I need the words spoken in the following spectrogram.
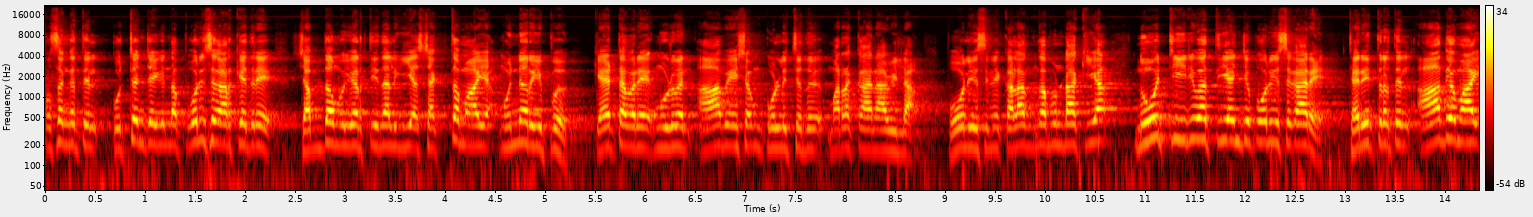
പ്രസംഗത്തിൽ കുറ്റം ചെയ്യുന്ന പോലീസുകാർക്കെതിരെ ശബ്ദമുയർത്തി നൽകിയ ശക്തമായ മുന്നറിയിപ്പ് കേട്ടവരെ മുഴുവൻ ആവേശം കൊള്ളിച്ചത് മറക്കാനാവില്ല. പോലീസിന് കളങ്കമുണ്ടാക്കിയ നൂറ്റി ഇരുപത്തിയഞ്ച് പോലീസുകാരെ ചരിത്രത്തിൽ ആദ്യമായി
